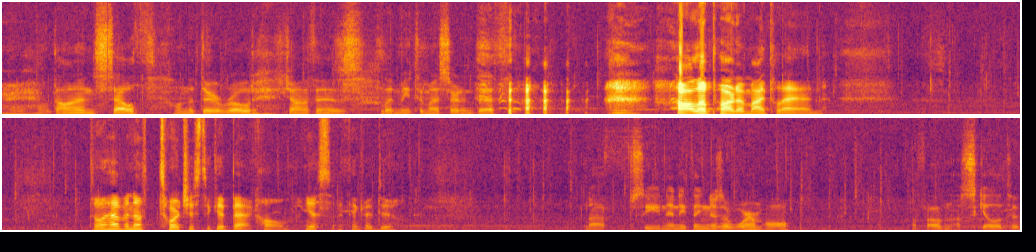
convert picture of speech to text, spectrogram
Alright, I've gone south on the dirt road. Jonathan has led me to my certain death. All a part of my plan. Do I have enough torches to get back home? Yes, I think I do. Not seeing anything. There's a wormhole. I found a skeleton.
